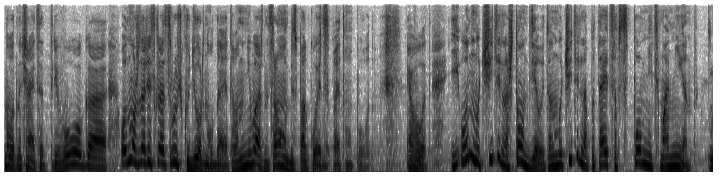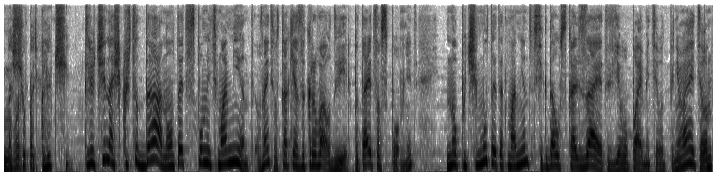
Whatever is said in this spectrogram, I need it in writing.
Ну вот начинается тревога. Он может даже не сказать, ручку дернул до этого, но неважно, все равно он беспокоится по этому поводу. Вот. И он мучительно, что он делает? Он мучительно пытается вспомнить момент. Нащупать ключи. Ключи, значит, что да, но он пытается вспомнить момент. Знаете, вот как я закрывал дверь, пытается вспомнить. но почему-то этот момент всегда ускользает из его памяти. Вот понимаете, он,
